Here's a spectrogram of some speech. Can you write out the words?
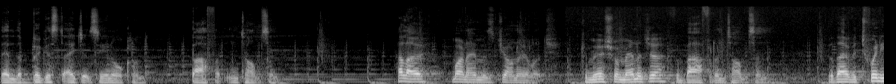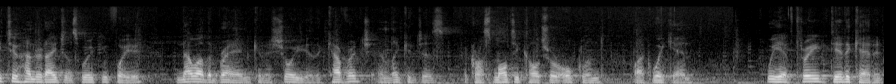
than the biggest agency in Auckland, Barfoot and Thompson. Hello, my name is John Ehrlich, Commercial Manager for Barfoot and Thompson. With over 2,200 agents working for you, no other brand can assure you the coverage and linkages across multicultural Auckland like we can. We have three dedicated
